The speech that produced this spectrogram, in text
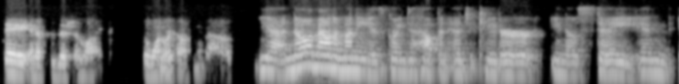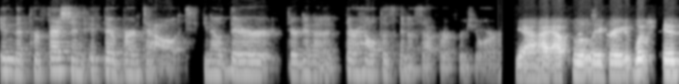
stay in a position like the one we're talking about. Yeah no amount of money is going to help an educator you know stay in in the profession if they're burnt out. You know they're they're gonna their health is gonna suffer for sure. Yeah i absolutely agree which is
